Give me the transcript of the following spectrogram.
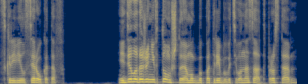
Скривился Рокотов. И дело даже не в том, что я мог бы потребовать его назад, просто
